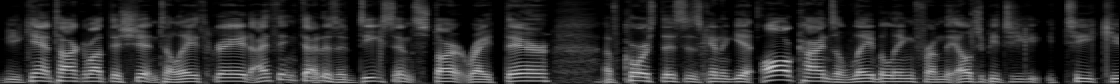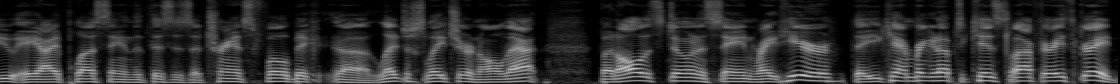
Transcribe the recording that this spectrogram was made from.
You can't talk about this shit until eighth grade. I think that is a decent start right there. Of course, this is going to get all kinds of labeling from the LGBTQAI plus saying that this is a transphobic uh, legislature and all that. But all it's doing is saying right here that you can't bring it up to kids till after eighth grade.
